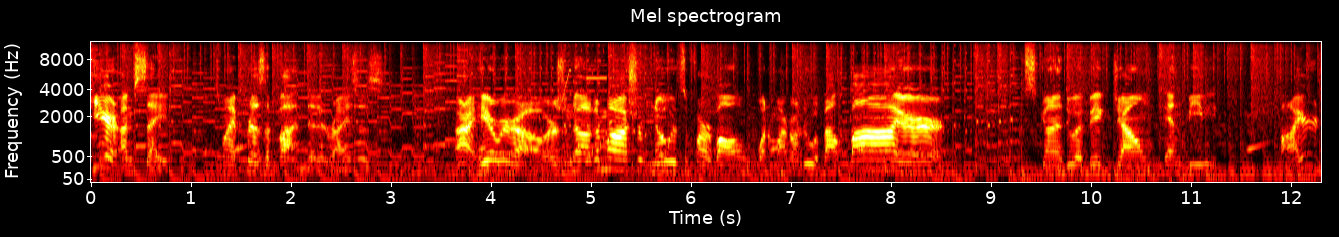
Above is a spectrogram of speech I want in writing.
here, I'm safe. It's when I press the button that it rises. All right, here we go. There's another mushroom. No, it's a fireball. What am I gonna do about fire? Just gonna do a big jump and be fired?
